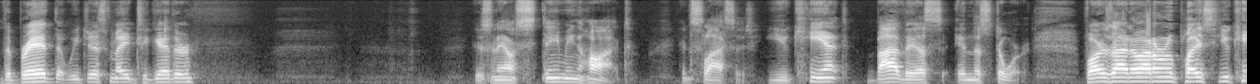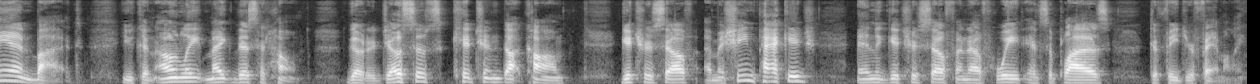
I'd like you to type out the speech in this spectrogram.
The bread that we just made together is now steaming hot in slices. You can't buy this in the store. As far as I know, I don't know a place you can buy it. You can only make this at home. Go to josephskitchen.com, get yourself a machine package, and then get yourself enough wheat and supplies to feed your family.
